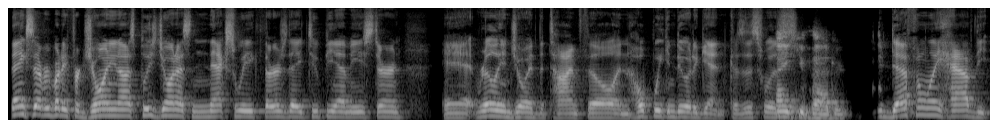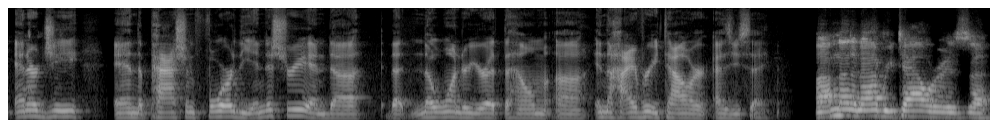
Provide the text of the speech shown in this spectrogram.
Thanks everybody for joining us. Please join us next week, Thursday, 2 p.m. Eastern. And really enjoyed the time, Phil, and hope we can do it again because this was. Thank you, Patrick. You definitely have the energy and the passion for the industry, and uh, that no wonder you're at the helm uh, in the ivory tower, as you say. I'm not an ivory tower. Is uh,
